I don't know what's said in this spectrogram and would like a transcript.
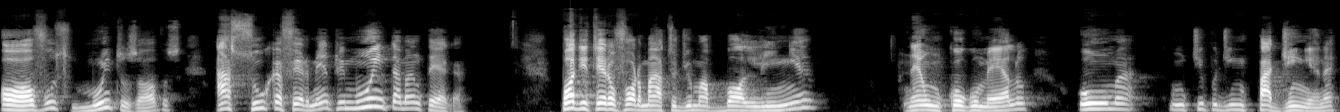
ovos, muitos ovos, açúcar, fermento e muita manteiga. Pode ter o formato de uma bolinha, né, um cogumelo, ou uma, um tipo de empadinha, né,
